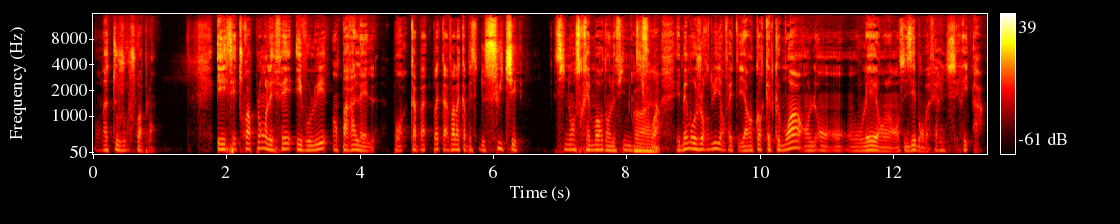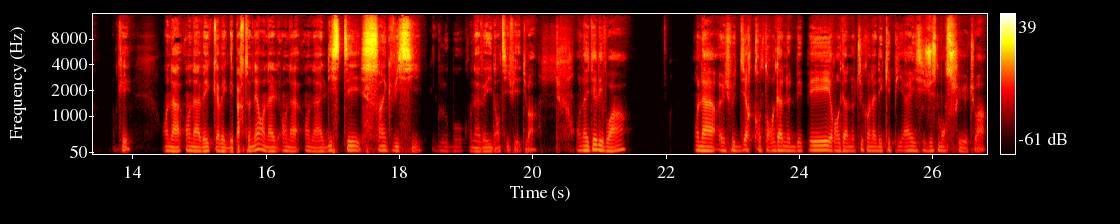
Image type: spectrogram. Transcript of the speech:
On a toujours trois plans. Et ces trois plans, on les fait évoluer en parallèle pour, avoir la capacité de switcher sinon on serait mort dans le film dix fois. Et même aujourd'hui, en fait, il y a encore quelques mois, on, on, on, se disait, bon, on va faire une série A. ok? On a, on a avec, des partenaires, on a, on a, on a listé cinq VC globaux qu'on avait identifiés, tu vois. On a été les voir. On a, euh, je veux dire, quand on regarde notre BP, on regarde notre truc, on a des KPI, c'est juste monstrueux, tu vois.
